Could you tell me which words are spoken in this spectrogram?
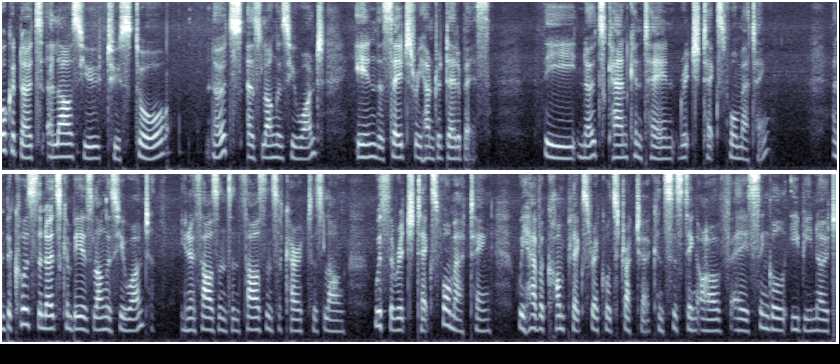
Orchid Notes allows you to store notes as long as you want in the Sage 300 database. The notes can contain rich text formatting, and because the notes can be as long as you want, you know, thousands and thousands of characters long, with the rich text formatting, we have a complex record structure consisting of a single EB note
